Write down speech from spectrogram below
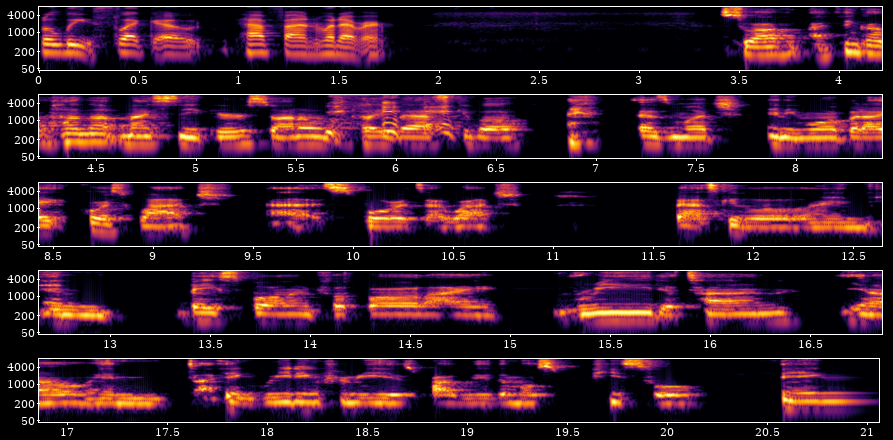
release, let go, have fun, whatever? So I've, i think I've hung up my sneakers, so I don't play basketball as much anymore. But I, of course, watch uh, sports. I watch basketball and, and baseball and football. I read a ton, you know, and I think reading for me is probably the most peaceful thing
